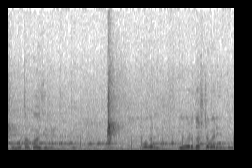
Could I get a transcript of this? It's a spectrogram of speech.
ক্ষমতা কয়জনের থাকে? এবারে দশটা বাড়ি দিন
